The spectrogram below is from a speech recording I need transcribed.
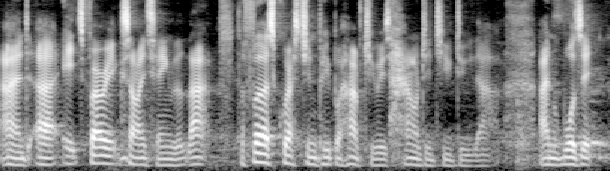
and uh, it's very exciting that that the first question people have to you is how did you do that, and was it.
